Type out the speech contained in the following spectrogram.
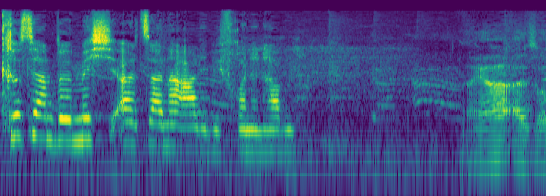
Christian will mich als seine Alibi-Freundin haben. Naja, also.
